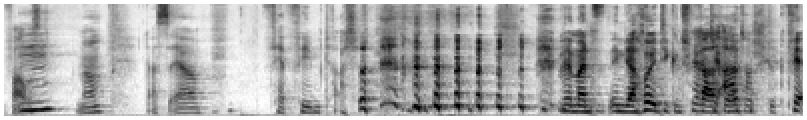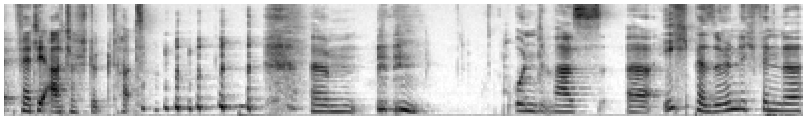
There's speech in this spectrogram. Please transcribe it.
Faust, Mhm. ne? das er verfilmt hat. Wenn man es in der heutigen Sprache Vertheaterstückt. ver vertheaterstückt hat. ähm, und was äh, ich persönlich finde,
